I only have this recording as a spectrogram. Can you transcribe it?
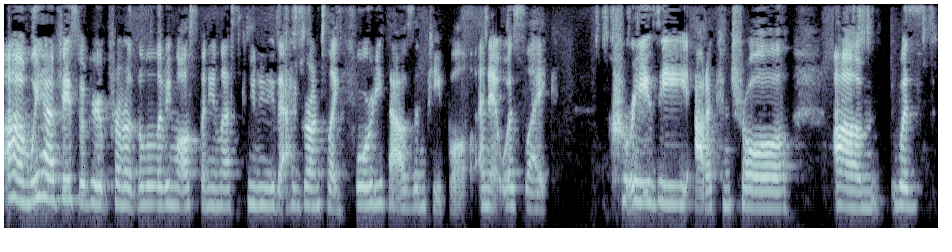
Um, we had a facebook group for the living well spending less community that had grown to like 40000 people. And it was like crazy out of control um, was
